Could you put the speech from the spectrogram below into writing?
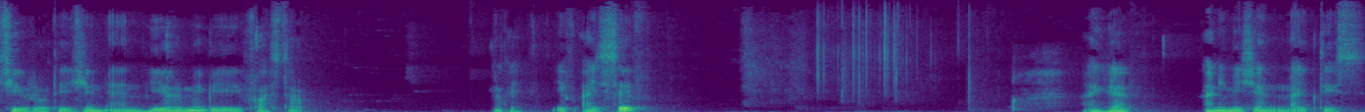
Z rotation and here maybe faster okay if I save I have animation like this.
